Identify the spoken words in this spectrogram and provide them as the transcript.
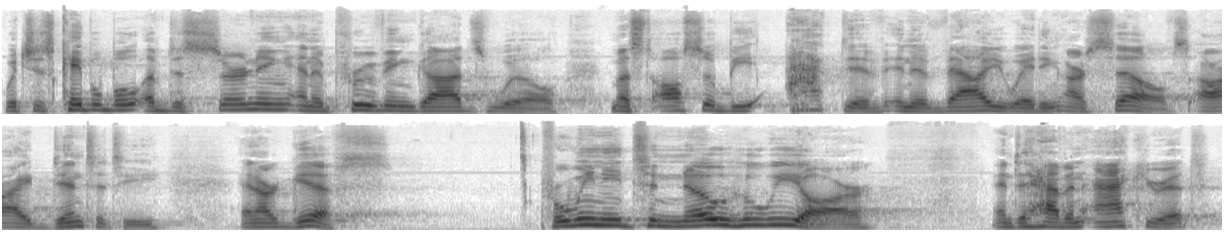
which is capable of discerning and approving God's will, must also be active in evaluating ourselves, our identity, and our gifts. For we need to know who we are and to have an accurate,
